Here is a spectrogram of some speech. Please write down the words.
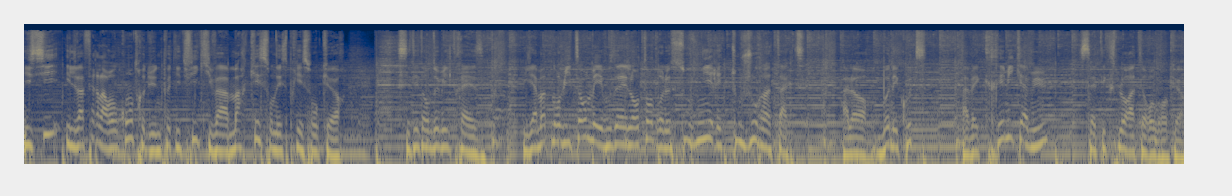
Ici, il va faire la rencontre d'une petite fille qui va marquer son esprit et son cœur. C'était en 2013. Il y a maintenant 8 ans, mais vous allez l'entendre, le souvenir est toujours intact. Alors, bonne écoute avec Rémi Camus, cet explorateur au grand cœur.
